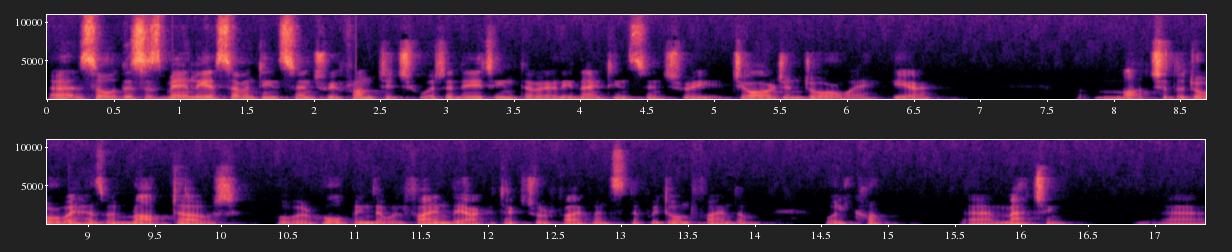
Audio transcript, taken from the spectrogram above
Uh, so this is mainly a 17th century frontage with an 18th or early 19th century Georgian doorway here. Much of the doorway has been robbed out, but we're hoping that we'll find the architectural fragments. And if we don't find them, we'll cut uh, matching uh,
